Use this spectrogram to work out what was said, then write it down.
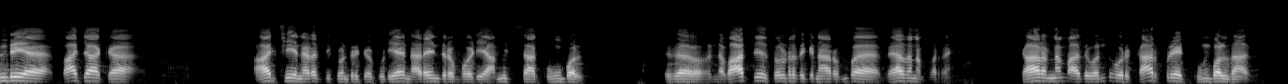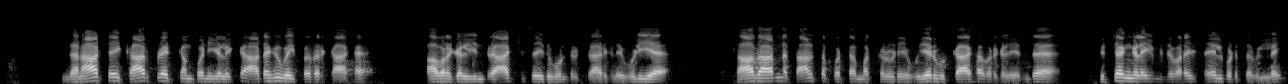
ஒன்றிய பாஜக ஆட்சியை நடத்தி கொண்டிருக்கக்கூடிய நரேந்திர மோடி அமித்ஷா கும்பல். இதை இந்த வார்த்தையை சொல்றதுக்கு நான் ரொம்ப வேதனைப்படுறேன். காரணம் அது வந்து ஒரு கார்ப்பரேட் கும்பல் தான் அது. இந்த நாட்டை கார்ப்பரேட் கம்பெனிகளுக்கு அடகு வைப்பதற்காக அவர்கள் இன்று ஆட்சி செய்து கொண்டிருக்கிறார்களே ஒழிய சாதாரண தாழ்த்தப்பட்ட மக்களுடைய உயர்வுக்காக அவர்கள் எந்த திட்டங்களையும் இதுவரை செயல்படுத்தவில்லை.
